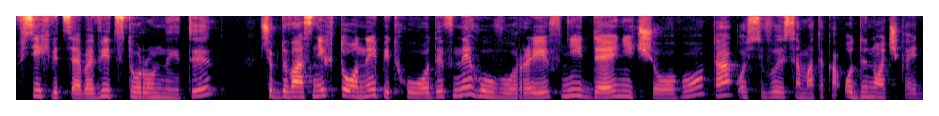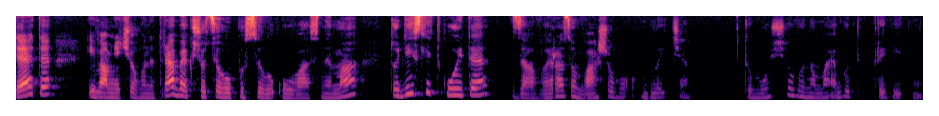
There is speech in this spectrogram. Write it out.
всіх від себе відсторонити, щоб до вас ніхто не підходив, не говорив, ніде нічого. Так, ось ви сама така одиночка йдете, і вам нічого не треба. Якщо цього посилу у вас нема, тоді слідкуйте за виразом вашого обличчя, тому що воно має бути привітне.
